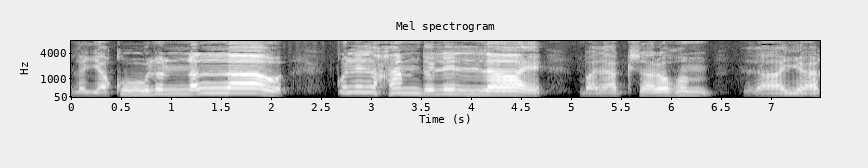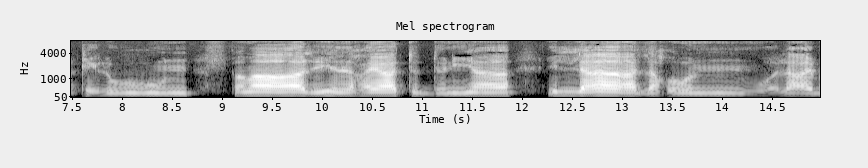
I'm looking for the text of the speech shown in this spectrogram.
ليقولن الله قل الحمد لله بل أكثرهم لا يعقلون. وما هذه الحياة الدنيا إلا لهو ولعب.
